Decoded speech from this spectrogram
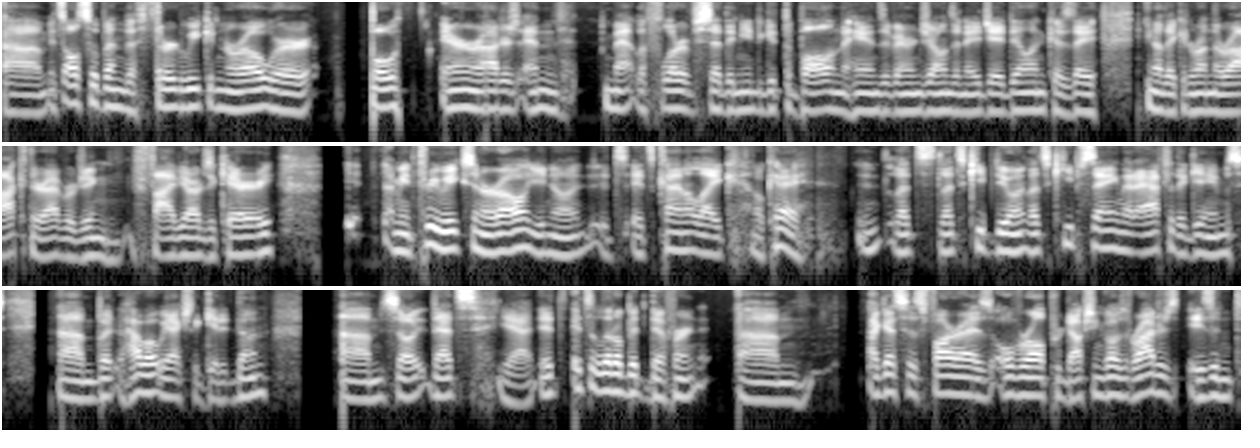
Um, it's also been the third week in a row where both Aaron Rodgers and Matt LaFleur have said they need to get the ball in the hands of Aaron Jones and AJ Dillon because they, you know, they can run the rock. They're averaging five yards a carry. I mean, three weeks in a row, you know, it's it's kind of like okay, let's let's keep doing, let's keep saying that after the games, um, but how about we actually get it done? Um, so that's yeah, it's it's a little bit different. Um, I guess as far as overall production goes, Rodgers isn't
